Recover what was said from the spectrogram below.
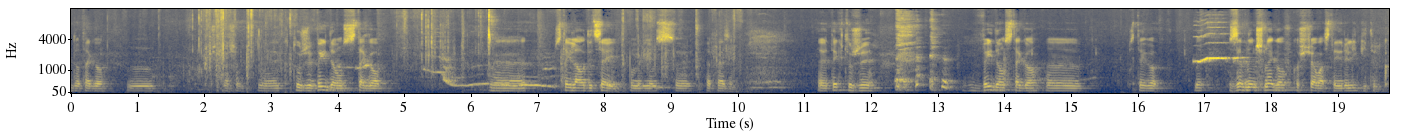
do tego, mm, przepraszam, e, którzy wyjdą z tego, e, z tej Laodycei, pomyliłem z e, Efezem. Tych, którzy wyjdą z tego, z tego zewnętrznego kościoła, z tej religii tylko.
